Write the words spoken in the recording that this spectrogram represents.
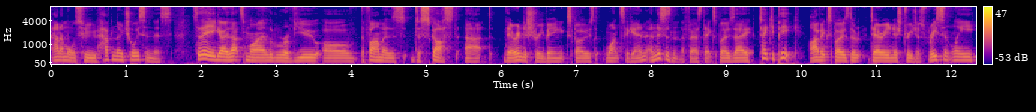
animals who have no choice in this. So there you go. That's my little review of the farmers' disgust at their industry being exposed once again. And this isn't the first expose. Take your pick. I've exposed the dairy industry just recently.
